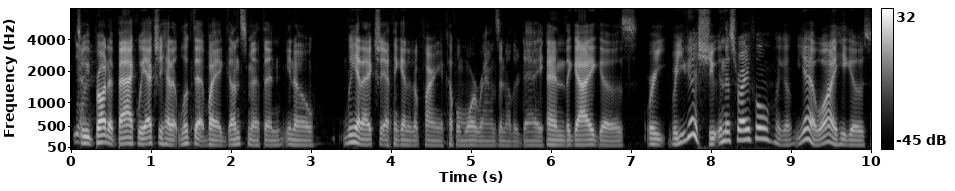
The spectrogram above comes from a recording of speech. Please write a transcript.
Yeah. So we brought it back. We actually had it looked at by a gunsmith, and you know, we had actually, I think, ended up firing a couple more rounds another day. And the guy goes, "Were were you guys shooting this rifle?" I go, "Yeah, why?" He goes,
